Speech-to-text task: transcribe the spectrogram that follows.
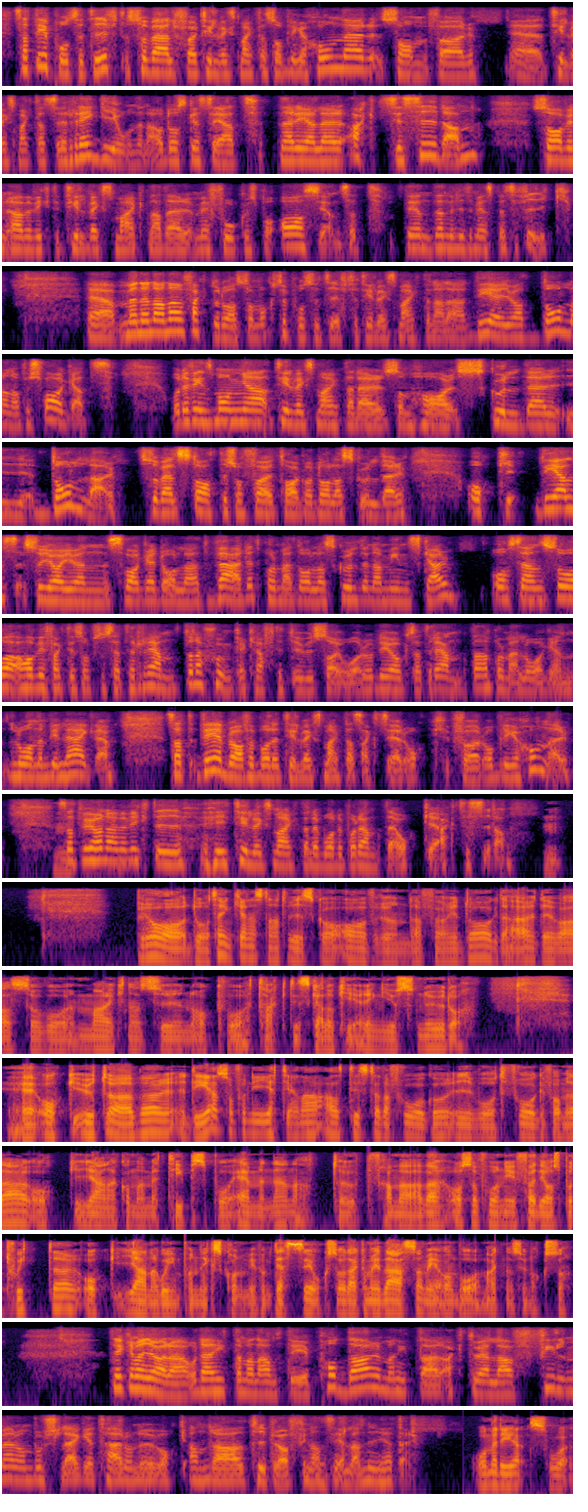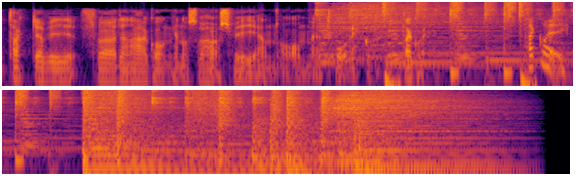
Så att det är positivt såväl för tillväxtmarknadsobligationer som för eh, tillväxtmarknadsregionerna och då ska jag säga att när det gäller aktiesidan så har vi en övervikt i tillväxtmarknader med fokus på Asien så att den, den är lite mer specifik. Eh, men en annan faktor då som också är positivt för tillväxtmarknaderna det är ju att dollarn har försvagats. Och det finns många tillväxtmarknader som har skulder i dollar. Såväl stater som företag har dollarskulder. Och dels så gör ju en svagare dollar att värdet på de här dollarskulderna minskar och sen så har vi faktiskt också sett räntorna sjunka kraftigt i USA i år och det är också att räntan på de här lågen, lånen blir lägre. Så att det är bra för både tillväxtmarknadsaktier och för obligationer. Mm. Så att vi har en övervikt i, i tillväxtmarknader både på ränte och aktiesidan. Mm. Bra, då tänker jag nästan att vi ska avrunda för idag där. Det var alltså vår marknadssyn och vår taktiska allokering just nu då. Eh, och utöver det så får ni jättegärna alltid ställa frågor i vårt frågeformulär och gärna komma med tips på ämnen att ta upp framöver. Och så får ni följa oss på Twitter och gärna gå in på nexteconomy.se också. Där kan man läsa mer om vår marknadssyn också. Det kan man göra och där hittar man alltid poddar, man hittar aktuella filmer om börsläget här och nu och andra typer av finansiella nyheter. Och med det så tackar vi för den här gången och så hörs vi igen om två veckor. Tack och hej! Tack och hej!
